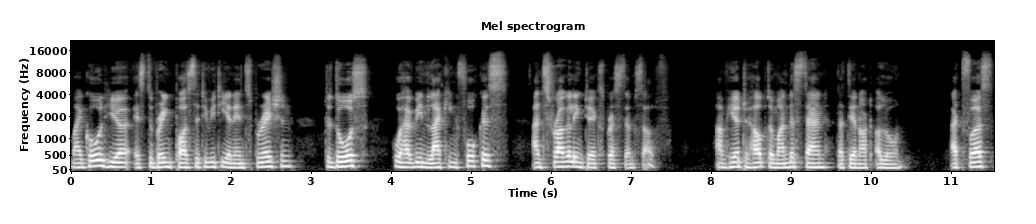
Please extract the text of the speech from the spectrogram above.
My goal here is to bring positivity and inspiration to those who have been lacking focus and struggling to express themselves. I'm here to help them understand that they're not alone. At first,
